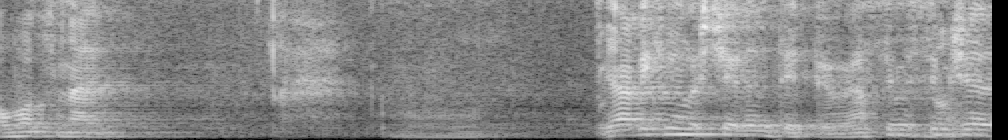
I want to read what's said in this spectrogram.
ovocné. Já bych měl ještě jeden tip. Jo. Já si myslím, že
